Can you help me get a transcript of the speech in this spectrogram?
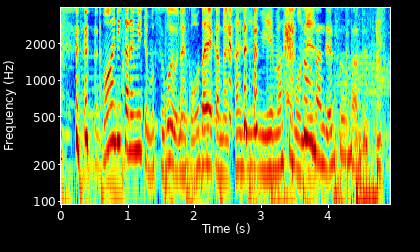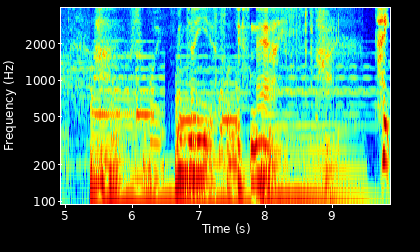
周りから見てもすごいなんか穏やかな感じに見えますもんね。そうなんです、そうなんです。はい、すごい、めっちゃいいです。そうですね。はい。はい。はい、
